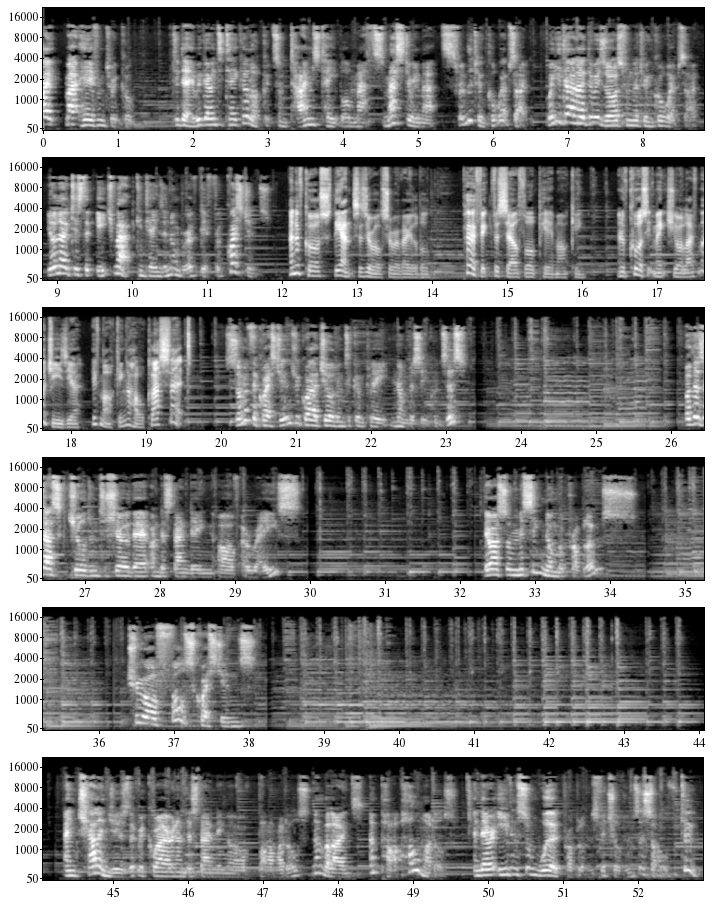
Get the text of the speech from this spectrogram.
Hi, Mat here from Twinkl. Today we're going to take a look at some times table maths mastery mats from the Twinkl website. When you download the resource from the Twinkl website, you'll notice that each mat contains a number of different questions. And of course, the answers are also available. Perfect for self or peer marking. And of course, it makes your life much easier if marking a whole class set. Some of the questions require children to complete number sequences. Others ask children to show their understanding of arrays. There are some missing number problems, true or false questions, and challenges that require an understanding of bar models, number lines, and part whole models. And there are even some word problems for children to solve too.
